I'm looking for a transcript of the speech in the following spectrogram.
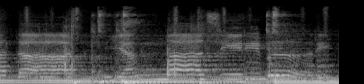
batas yang masih diberikan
